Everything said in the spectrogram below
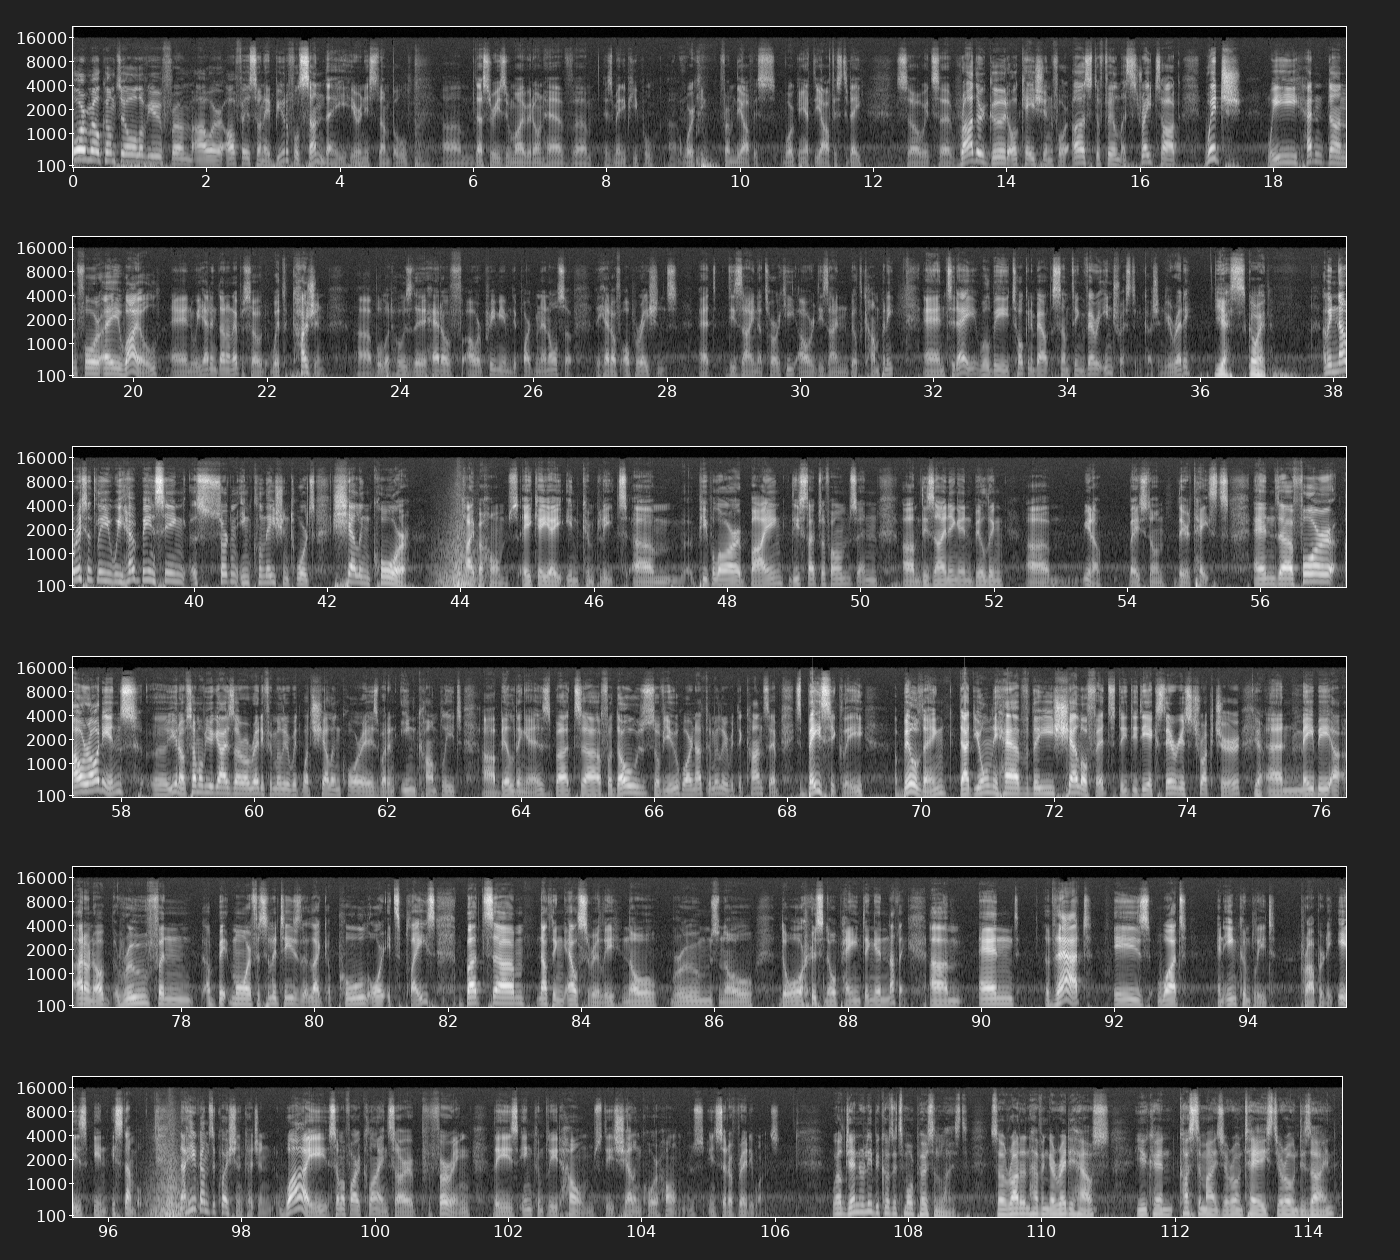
warm welcome to all of you from our office on a beautiful Sunday here in Istanbul. Um, that's the reason why we don't have um, as many people uh, working from the office, working at the office today. So it's a rather good occasion for us to film a straight talk, which we hadn't done for a while, and we hadn't done an episode with Kajin uh, Bullet, who is the head of our premium department and also the head of operations at Design Turkey, our design and build company. And today we'll be talking about something very interesting, Kajin. You ready? Yes, go ahead. I mean, now recently we have been seeing a certain inclination towards shell and core type of homes, aka incomplete. Um, people are buying these types of homes and um, designing and building, um, you know, based on their tastes. And uh, for our audience, uh, you know, some of you guys are already familiar with what shell and core is, what an incomplete uh, building is. But uh, for those of you who are not familiar with the concept, it's basically a building that you only have the shell of it, the, the, the exterior structure, Yeah. and maybe, uh, I don't know, roof and a bit more facilities like a pool or its place, but um, nothing else really. No rooms, no doors, no painting, and nothing. Um, and that is what an incomplete property is in Istanbul. Now here comes the question, Kajin. Why some of our clients are preferring these incomplete homes, these shell and core homes, instead of ready ones? Well, generally because it's more personalized. So rather than having a ready house, you can customize your own taste, your own design,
